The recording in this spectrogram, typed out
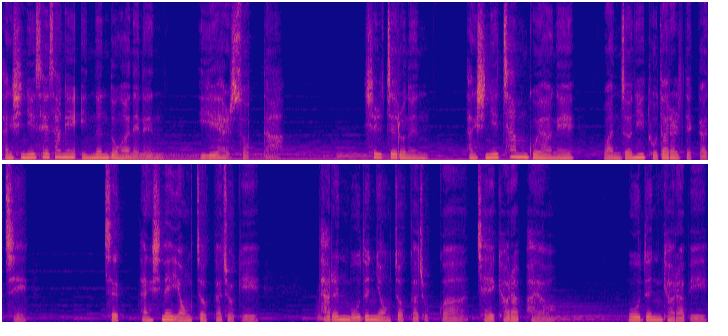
당신이 세상에 있는 동안에는 이해할 수 없다. 실제로는 당신이 참 고향에 완전히 도달할 때까지, 즉, 당신의 영적 가족이 다른 모든 영적 가족과 재결합하여 모든 결합이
